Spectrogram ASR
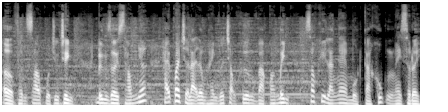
ở phần sau của chương trình. Đừng rời sóng nhé, hãy quay trở lại đồng hành với Trọng Khương và Quang Minh sau khi lắng nghe một ca khúc ngay sau đây.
